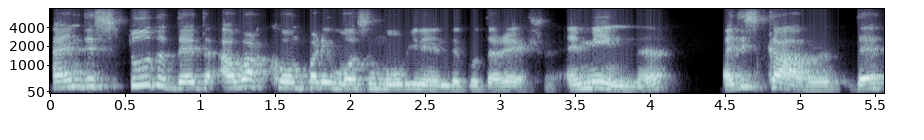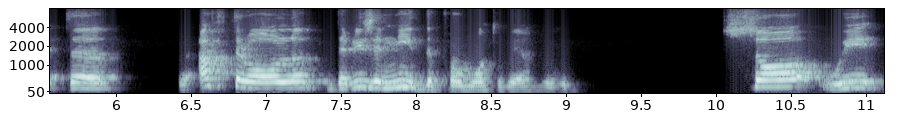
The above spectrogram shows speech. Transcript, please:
I understood that our company was moving in the good direction. I mean, I discovered that uh, after all, there is a need for what we are doing. So we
